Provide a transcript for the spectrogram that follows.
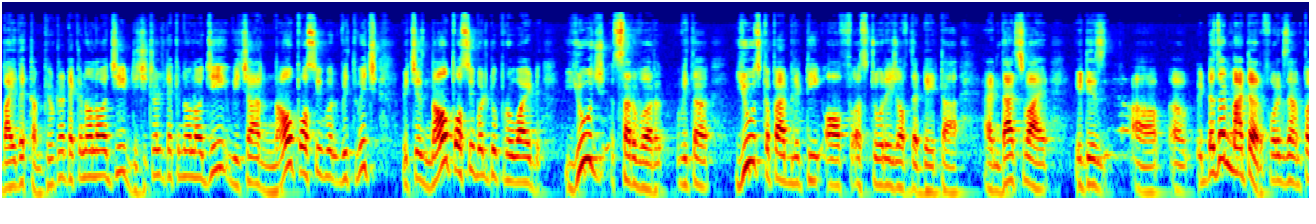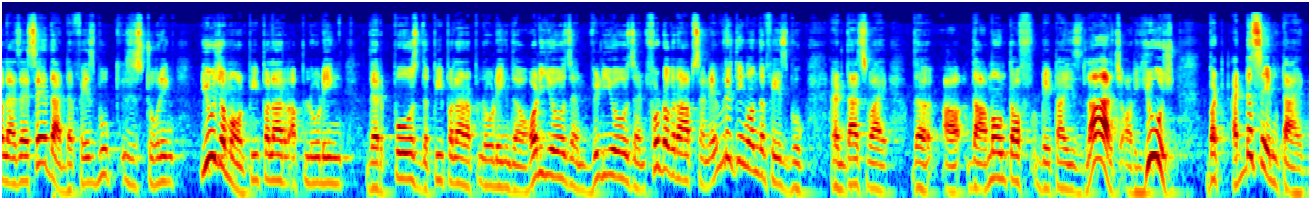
by the computer technology, digital technology, which are now possible with which, which is now possible to provide huge server with a huge capability of uh, storage of the data. And that's why it is, uh, uh, it doesn't matter. For example, as I say that the Facebook is storing huge amount. People are uploading their posts, the people are uploading the audios and videos and photographs and everything on the Facebook. And that's why the, uh, the amount of data is large or huge. But at the same time,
